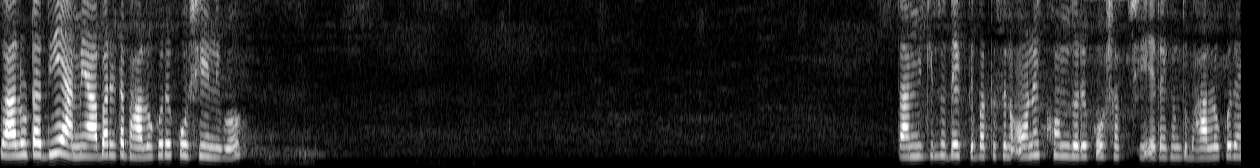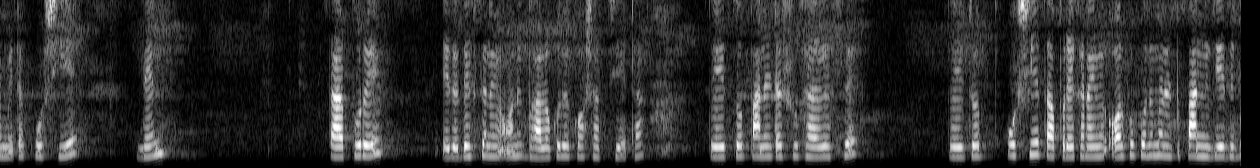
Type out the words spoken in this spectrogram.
তো আলুটা দিয়ে আমি আবার এটা ভালো করে কষিয়ে নিব। তা আমি কিন্তু দেখতে পাচ্ছেন অনেকক্ষণ ধরে কষাচ্ছি। এটা কিন্তু ভালো করে আমি এটা কষিয়ে দেন। তারপরে এই তো দেখছেন আমি অনেক ভালো করে কষাচ্ছি এটা। তো এই তো পানিটা শুকায় গেছে। তো এই তো কষিয়ে তারপরে এখানে আমি অল্প পরিমাণে একটু পানি দিয়ে দিব।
